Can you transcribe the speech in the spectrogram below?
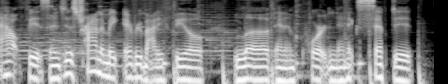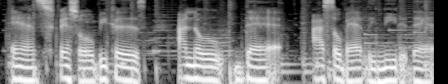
outfits and just trying to make everybody feel loved and important and accepted and special because I know that I so badly needed that.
